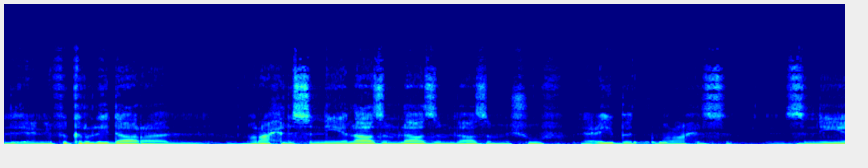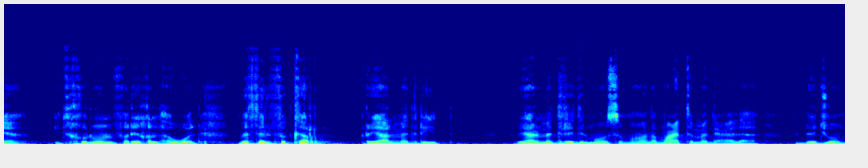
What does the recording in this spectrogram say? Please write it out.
يعني فكر الإدارة المراحل السنية لازم لازم لازم نشوف لعيبة مراحل سنية يدخلون الفريق الأول. مثل فكر ريال مدريد. ريال مدريد الموسم هذا معتمد على النجوم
